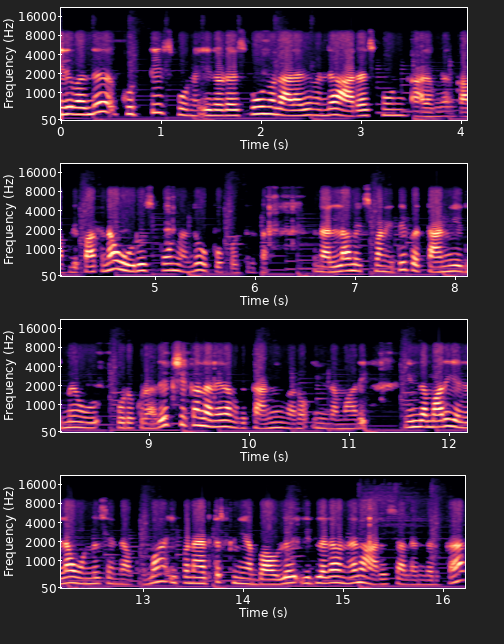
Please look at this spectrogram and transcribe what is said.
இது வந்து குட்டி ஸ்பூன் இதோட ஸ்பூனோட அளவு வந்து அரை ஸ்பூன் அளவுல இருக்கு. அப்படி பார்த்தோன்னா ஒரு ஸ்பூன் வந்து உப்பு போட்டிருக்கேன் நல்லா மிக்ஸ் பண்ணிவிட்டு இப்போ தண்ணி எதுவுமே போடக்கூடாது. சிக்கன்லனே நமக்கு தண்ணி வரும் இந்த மாதிரி. இந்த மாதிரி எல்லாம் ஒன்று சேர்ந்த அப்புறமா இப்போ நான் எடுத்துருக்கேன் பவுலு இதில் தான் வந்து நான் அரிசி அளந்திருக்கேன்.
